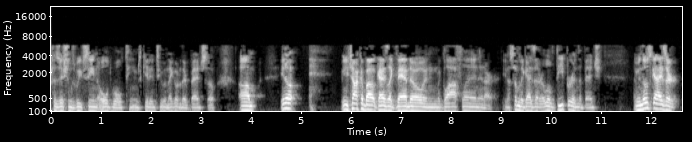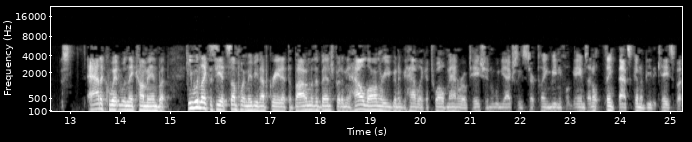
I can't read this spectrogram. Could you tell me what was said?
positions we've seen old Wolf teams get into when they go to their bench. So, um, you know, when you talk about guys like Vando and McLaughlin and our, you know, some of the guys that are a little deeper in the bench, I mean, those guys are, adequate when they come in, but you would like to see at some point maybe an upgrade at the bottom of the bench. But I mean, how long are you going to have like a 12 man rotation when you actually start playing meaningful games? I don't think that's going to be the case, but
